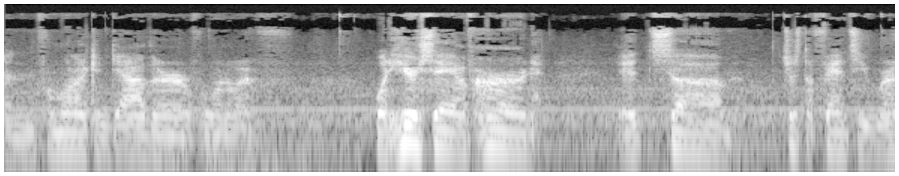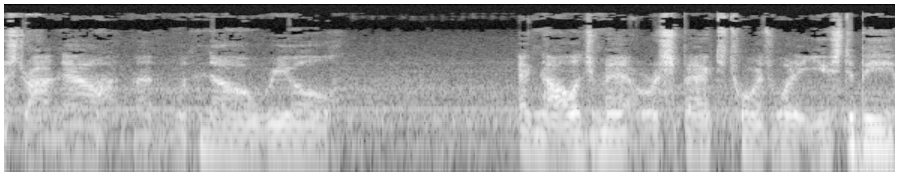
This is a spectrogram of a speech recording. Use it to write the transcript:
and from what i can gather from what i've what hearsay i've heard it's um, just a fancy restaurant now uh, with no real acknowledgement or respect towards what it used to be.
